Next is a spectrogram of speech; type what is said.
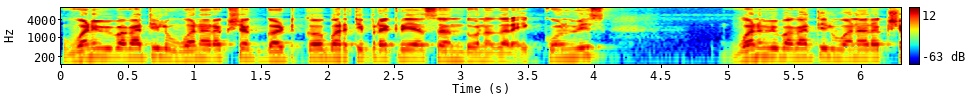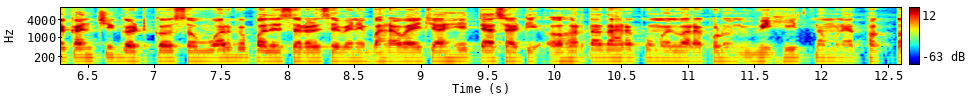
वन विभागातील वनरक्षक गट क भरती प्रक्रिया सन दोन हजार एकोणवीस. वन विभागातील वनरक्षकांची गटकं संवर्ग पदे सरळ सेवेने भरावायची आहे. त्यासाठी अहर्ताधारक उमेदवाराकडून विहित नमुन्यात फक्त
